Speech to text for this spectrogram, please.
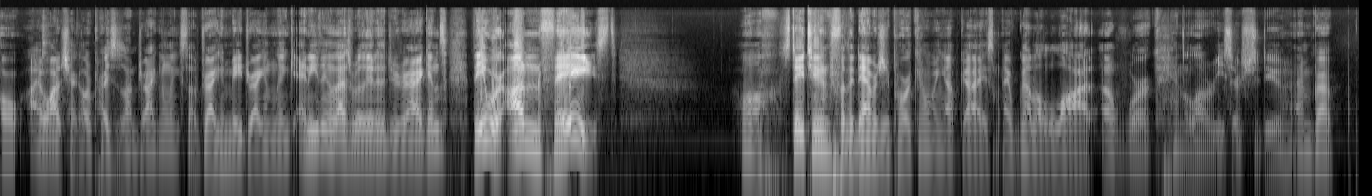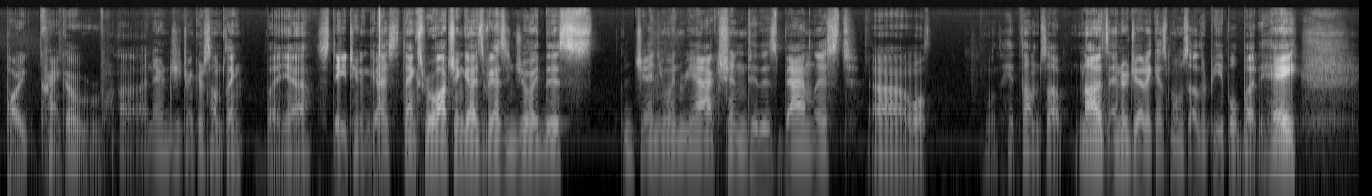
Oh, I want to check out the prices on Dragon Link stuff. Dragon Maid, Dragon Link, anything that's related to dragons, they were unfazed. Well, stay tuned for the damage report coming up, guys. I've got a lot of work and a lot of research to do. I'm gonna probably crank a, uh, an energy drink or something. But yeah, stay tuned, guys. Thanks for watching, guys. If you guys enjoyed this genuine reaction to this ban list, uh, well, well, hit thumbs up. Not as energetic as most other people, but hey,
